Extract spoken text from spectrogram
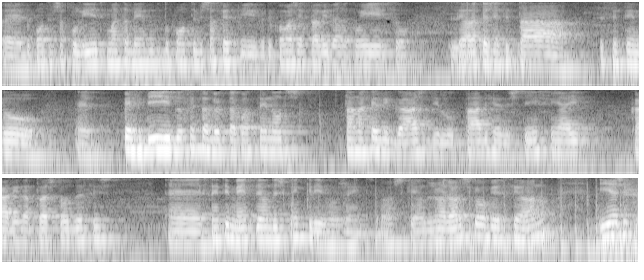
é, do, ponto de vista político, mas também do, do ponto de vista afetivo, de como a gente está lidando com isso Tem hora que a gente está se sentindo é, perdido, sem saber o que está acontecendo, outros está naquele gás de lutar, de resistir, enfim, aí Karina traz todos esses é, sentimentos é um disco incrível, gente. Eu acho que é um dos melhores que eu ouvi esse ano. E a gente,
